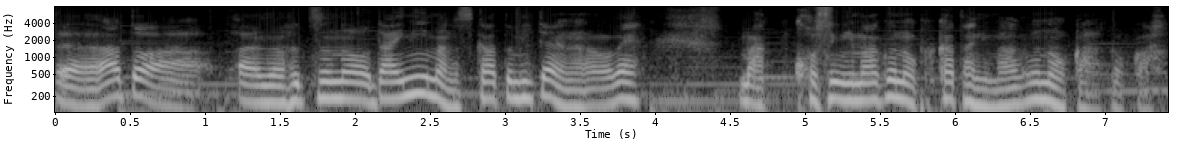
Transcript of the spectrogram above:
あとは、あの、普通の第2マのスカートみたいなのをね、まあ、腰に巻くのか、肩に巻くのかとか、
